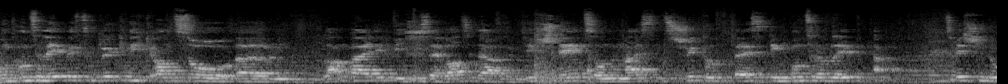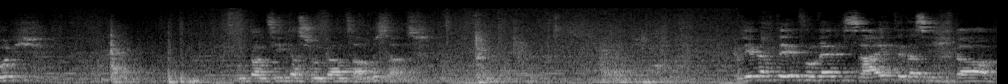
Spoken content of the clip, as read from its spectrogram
Und unser Leben ist zum Glück nicht ganz so ähm, langweilig wie diese Vase, die auf dem Tisch steht, sondern meistens schüttelt es in unserem Leben zwischendurch. Und dann sieht das schon ganz anders aus. Und je nachdem, von welcher Seite, dass ich da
